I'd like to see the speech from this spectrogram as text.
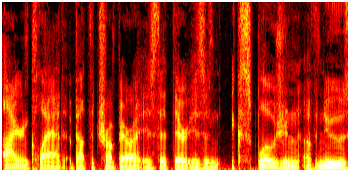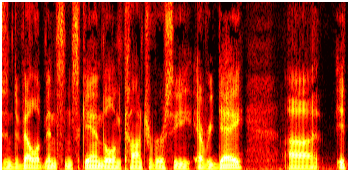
ironclad about the Trump era is that there is an explosion of news and developments and scandal and controversy every day. Uh, it,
